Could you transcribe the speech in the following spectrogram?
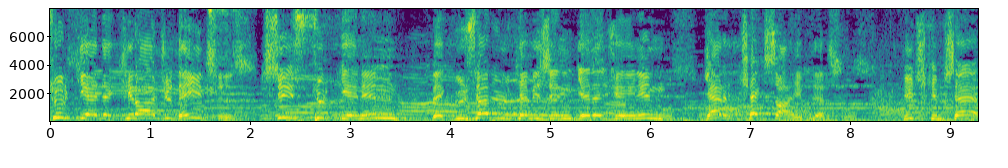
Türkiye'de kiracı değilsiniz. Siz Türkiye'nin ve güzel ülkemizin geleceğinin gerçek sahiplerisiniz. Hiç kimse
